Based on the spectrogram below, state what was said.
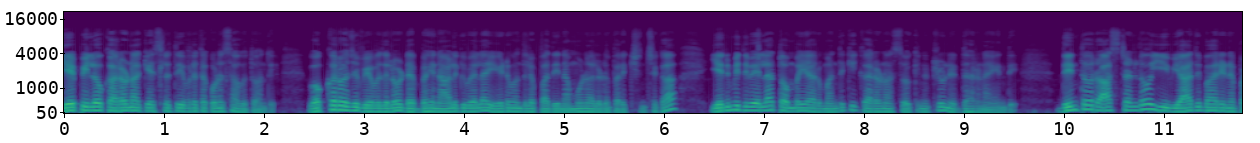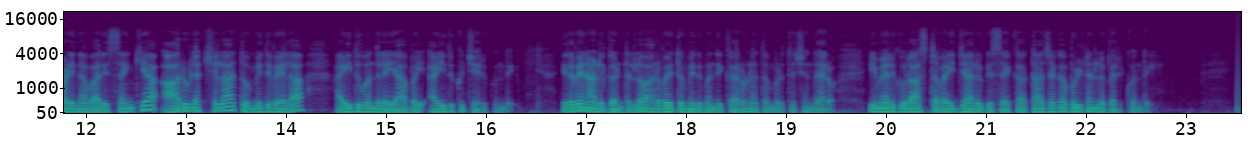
ఏపీలో కరోనా కేసుల తీవ్రత కొనసాగుతోంది. ఒక్కరోజు వ్యవధిలో డెబ్బై నాలుగు వేల ఏడు వందల పది నమూనాలను పరీక్షించగా ఎనిమిది వేల తొంభై ఆరు మందికి కరోనా సోకినట్లు నిర్ధారణ అయింది. దీంతో రాష్ట్రంలో ఈ వ్యాధి బారిన పడిన వారి సంఖ్య ఆరు లక్షల తొమ్మిది వేల ఐదు వందల యాభై ఐదుకు చేరుకుంది. ఇరవై నాలుగు గంటల్లో అరవై తొమ్మిది మంది కరోనాతో మృతి చెందారు. ఈ మేరకు రాష్ట్ర వైద్య ఆరోగ్య శాఖ తాజాగా బులెటిన్లో పేర్కొంది.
